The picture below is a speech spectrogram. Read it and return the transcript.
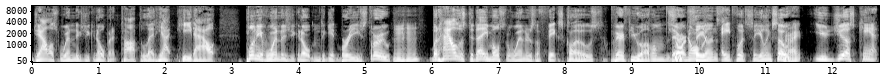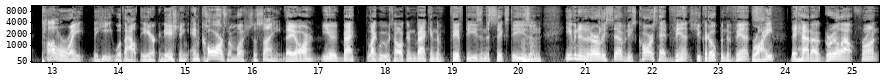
jalousie windows you can open at top to let heat out. Plenty of windows you can open to get breeze through. Mm-hmm. But houses today, most of the windows are fixed closed. Very few of them. They're Short normally ceilings. eight foot ceilings. So Right. you just can't tolerate the heat without the air conditioning. And cars are much the same. They are. You know, back like we were talking back in the 50s and the 60s Mhm. and even in the early 70s, cars had vents. You could open the vents. Right. They had a grill out front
